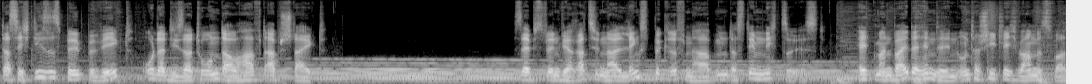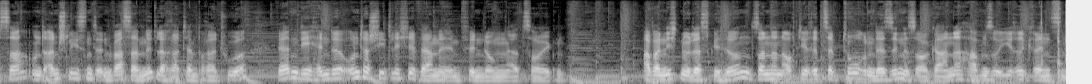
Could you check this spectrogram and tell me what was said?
dass sich dieses Bild bewegt oder dieser Ton dauerhaft absteigt selbst wenn wir rational längst begriffen haben, dass dem nicht so ist. Hält man beide Hände in unterschiedlich warmes Wasser und anschließend in Wasser mittlerer Temperatur, werden die Hände unterschiedliche Wärmeempfindungen erzeugen. Aber nicht nur das Gehirn, sondern auch die Rezeptoren der Sinnesorgane haben so ihre Grenzen.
